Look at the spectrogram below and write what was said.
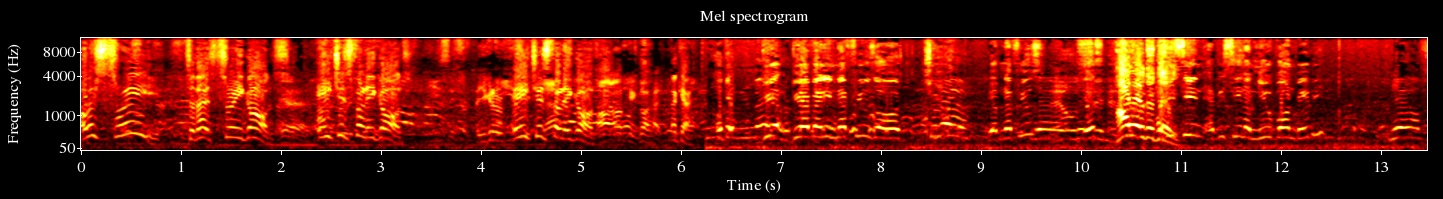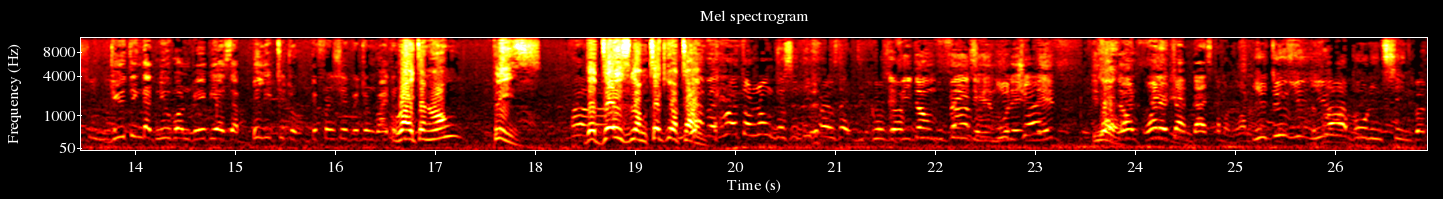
Oh, it's three. So that's three gods. Each is fully God. Are you gonna? Each is fully God. Oh, okay, go ahead. Okay. Okay. Do you, do you have any nephews or children? Yeah. You have nephews? Yes. How old are they? Have you seen Have you seen a newborn baby? Yeah, I've seen. Do you think that newborn baby has the ability to differentiate between right and Right and wrong? Please. The day is long. Take your Yeah, time. but right or wrong, there's a difference there because uh, If you don't it feed doesn't- him, you will it just- live? Yeah. One, one at a time, guys. Come on, one. You do. You, you are born in sin, but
